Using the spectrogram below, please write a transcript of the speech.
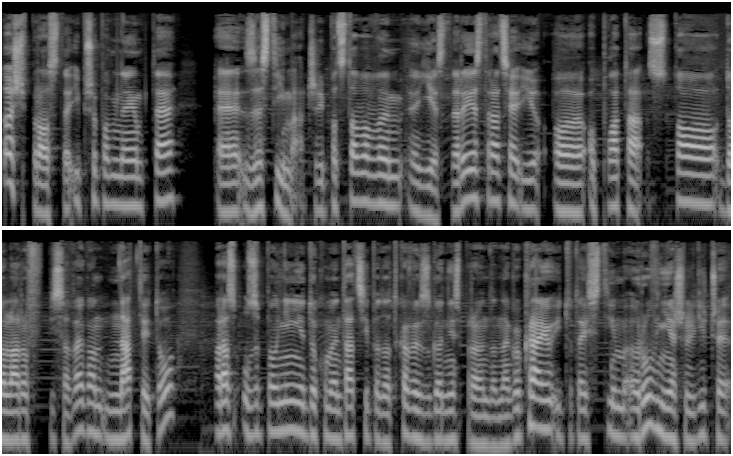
dość proste i przypominają te e, ze Steama, czyli podstawowym jest rejestracja i opłata 100 dolarów wpisowego na tytuł, oraz uzupełnienie dokumentacji podatkowych zgodnie z prawem danego kraju i tutaj Steam również liczy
